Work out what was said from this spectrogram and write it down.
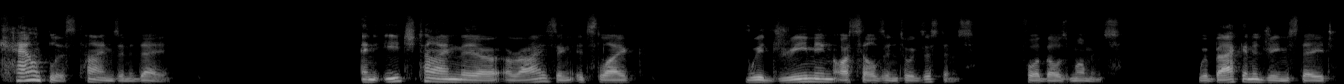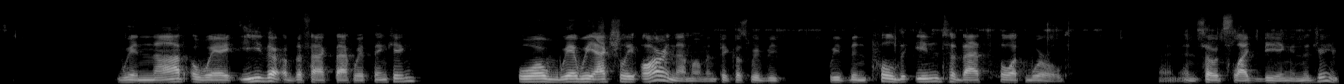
countless times in a day. And each time they're arising, it's like we're dreaming ourselves into existence for those moments. We're back in a dream state. We're not aware either of the fact that we're thinking or where we actually are in that moment because we've been, we've been pulled into that thought world. Right? And so it's like being in the dream.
